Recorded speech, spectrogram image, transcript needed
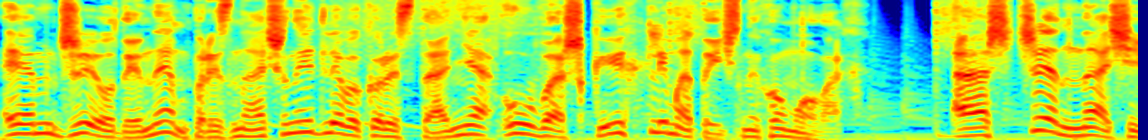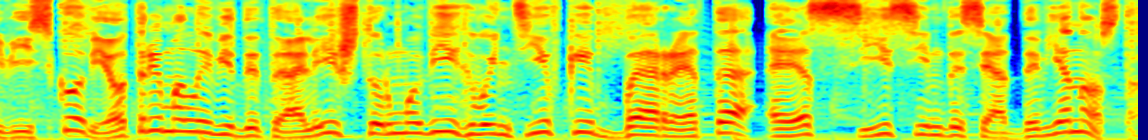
МГ-1М призначений для використання у важких кліматичних умовах. А ще наші військові отримали від Італії штурмові гвинтівки Берета sc 7090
